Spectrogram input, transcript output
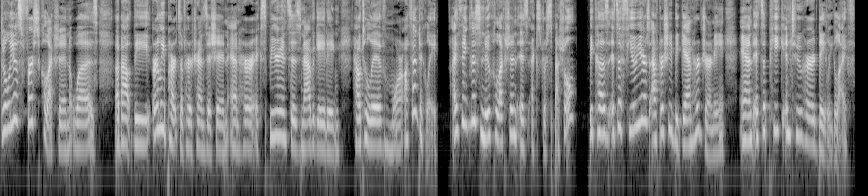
Julia's first collection was about the early parts of her transition and her experiences navigating how to live more authentically. I think this new collection is extra special because it's a few years after she began her journey and it's a peek into her daily life.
